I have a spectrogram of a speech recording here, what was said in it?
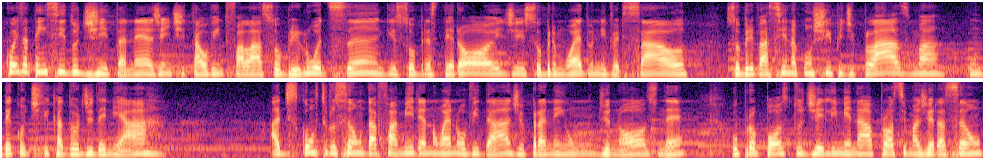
coisa tem sido dita, né? A gente está ouvindo falar sobre lua de sangue, sobre asteroide, sobre moeda universal, sobre vacina com chip de plasma, com decodificador de DNA. A desconstrução da família não é novidade para nenhum de nós, né? O propósito de eliminar a próxima geração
